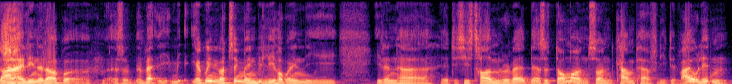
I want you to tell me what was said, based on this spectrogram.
Nej, nej, lige netop. Og, altså, hvad, jeg kunne egentlig godt tænke mig, inden vi lige hopper ind i, i den her, ja, de sidste 30 minutter, hvad, altså dommeren sådan kamp her, fordi det var jo lidt en,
